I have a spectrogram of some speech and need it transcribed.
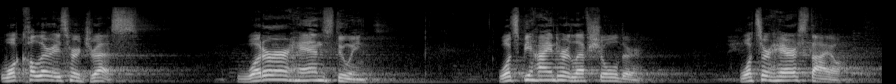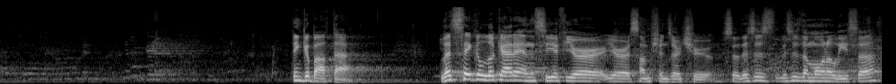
what color is her dress? What are her hands doing? What's behind her left shoulder? What's her hairstyle? Think about that. Let's take a look at it and see if your, your assumptions are true. So, this is, this is the Mona Lisa.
